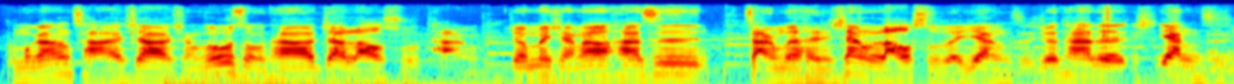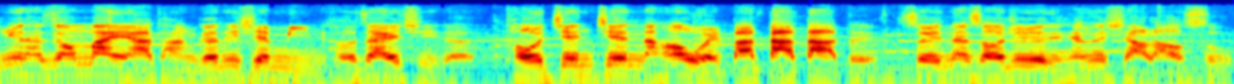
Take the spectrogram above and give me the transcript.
我们刚刚查一下，想说为什么它要叫老鼠糖，就没想到它是长得很像老鼠的样子，就它的样子，因为它是用麦芽糖跟一些米合在一起的，头尖尖，然后尾巴大大的，所以那时候就有点像是小老鼠，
